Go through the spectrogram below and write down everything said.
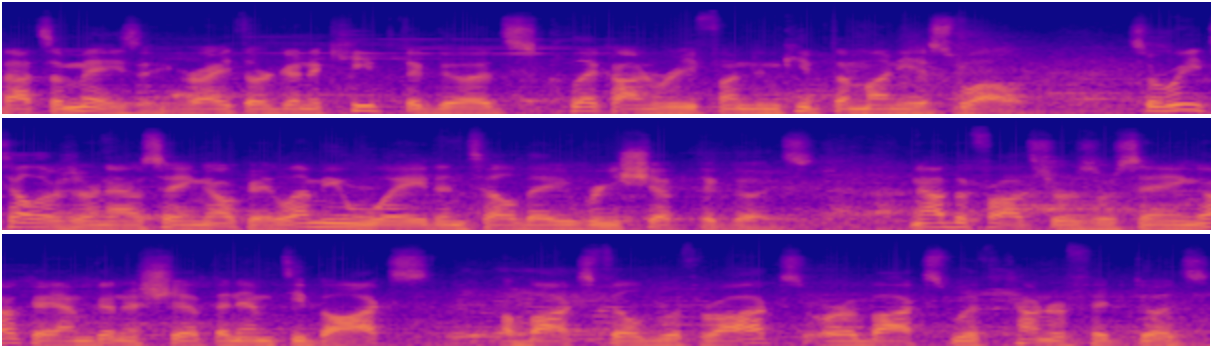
that's amazing, right? They're going to keep the goods, click on refund, and keep the money as well. So retailers are now saying, okay, let me wait until they reship the goods. Now the fraudsters are saying, okay, I'm going to ship an empty box, a box filled with rocks, or a box with counterfeit goods.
